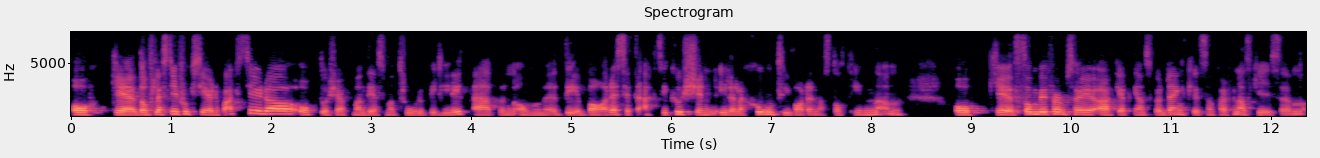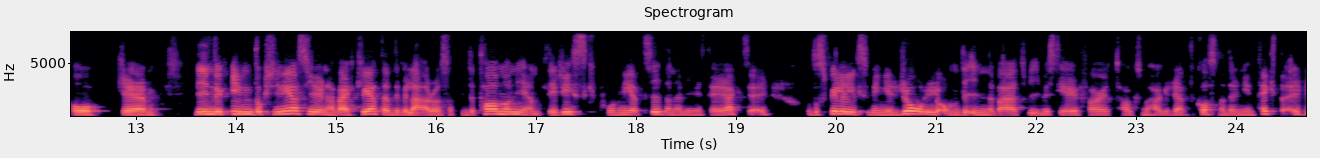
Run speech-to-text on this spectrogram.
Och eh, de flesta är fokuserade på aktier idag och då köper man det som man tror är billigt även om det bara sätter aktiekursen i relation till vad den har stått innan. Och eh, zombie firms har ju ökat ganska ordentligt sen förra finanskrisen och eh, vi indoktrineras ju i den här verkligheten där vi lär oss att vi inte tar någon egentlig risk på nedsidan när vi investerar i aktier. Och då spelar det liksom ingen roll om det innebär att vi investerar i företag som har högre räntekostnader än intäkter.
